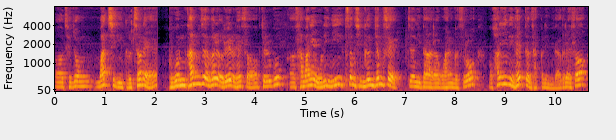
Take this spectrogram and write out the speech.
어, 최종 마치기 그 전에 부검 감정을 의뢰를 해서 결국 어, 사망의 원인이 급성 심근경색증이다라고 하는 것으로 확인이 됐던 사건입니다. 그래서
